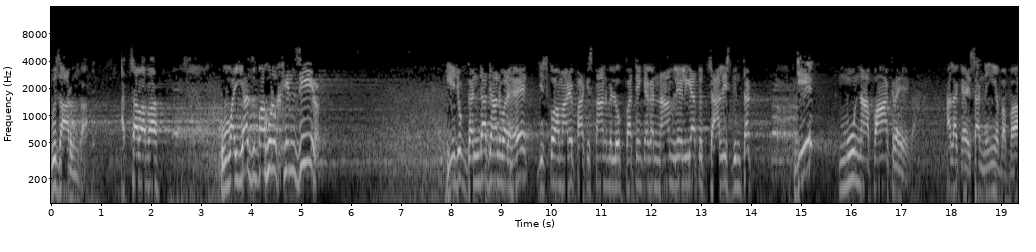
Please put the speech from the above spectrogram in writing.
गुजारूँगा। अच्छा बाबा वयज बहुल खिंजीर। ये जो गंदा जानवर है, जिसको हमारे पाकिस्तान में लोग कहते हैं कि अगर नाम ले लिया तो 40 दिन तक ये मुँह नापाक रहेगा। हालाँकि ऐसा नहीं है बाबा।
